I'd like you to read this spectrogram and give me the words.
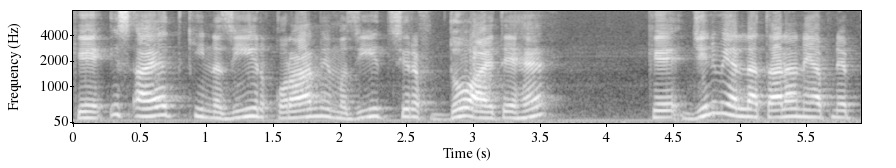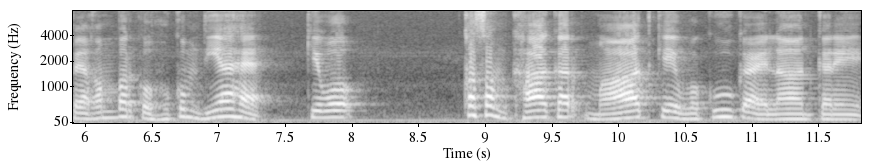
کہ اس آیت کی نظیر قرآن میں مزید صرف دو آیتیں ہیں کہ جن میں اللہ تعالیٰ نے اپنے پیغمبر کو حکم دیا ہے کہ وہ قسم کھا کر ماد کے وقوع کا اعلان کریں۔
